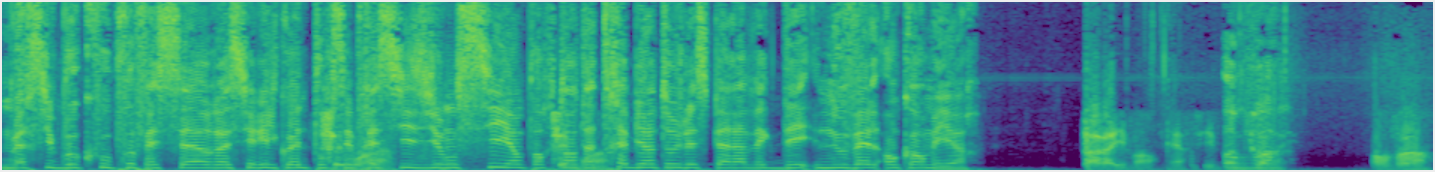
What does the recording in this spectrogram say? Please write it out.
Merci beaucoup, professeur Cyril Cohen, pour ces moi. précisions si importantes. À très bientôt, je l'espère, avec des nouvelles encore meilleures. Pareillement, merci. Au revoir. Soirée. Au revoir.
